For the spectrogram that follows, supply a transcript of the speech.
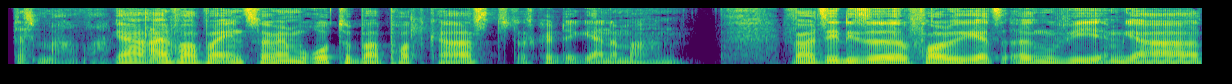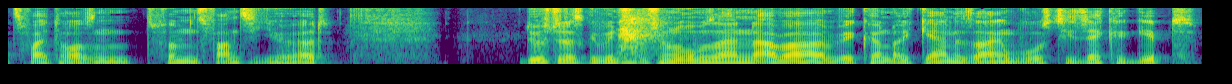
Das machen wir. Ja, genau. einfach bei Instagram Rote Bar Podcast. Das könnt ihr gerne machen. Falls ihr diese Folge jetzt irgendwie im Jahr 2025 hört, dürfte das Gewinnspiel schon rum sein, aber wir können euch gerne sagen, wo es die Säcke gibt.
